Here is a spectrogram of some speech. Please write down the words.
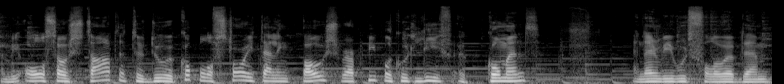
And we also started to do a couple of storytelling posts where people could leave a comment and then we would follow up them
